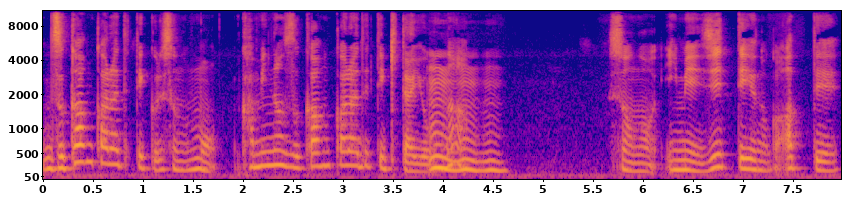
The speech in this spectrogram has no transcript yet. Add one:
図鑑から出てくるそのもう紙の図鑑から出てきたよううんうんな、うん。そのイメージっていうのがあって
